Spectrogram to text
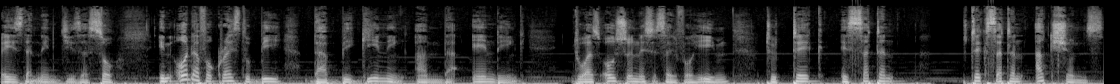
Praise the name Jesus. So, in order for Christ to be the beginning and the ending, it was also necessary for him to take a certain to take certain actions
